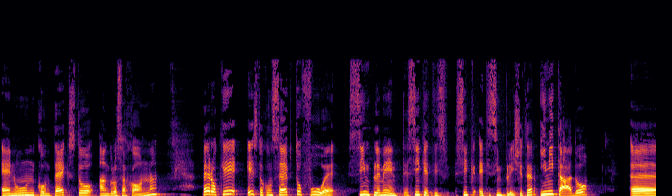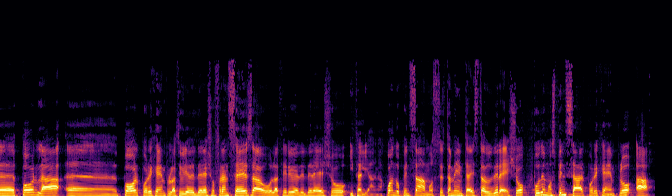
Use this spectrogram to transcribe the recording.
en un contexto anglosajón, pero que este concepto fue simplemente, sic et, sic et simpliciter, imitado eh, por, la, eh, por, por ejemplo, la teoría del derecho francesa o la teoría del derecho italiana. Cuando pensamos ciertamente a Estado de Derecho, podemos pensar, por ejemplo, a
